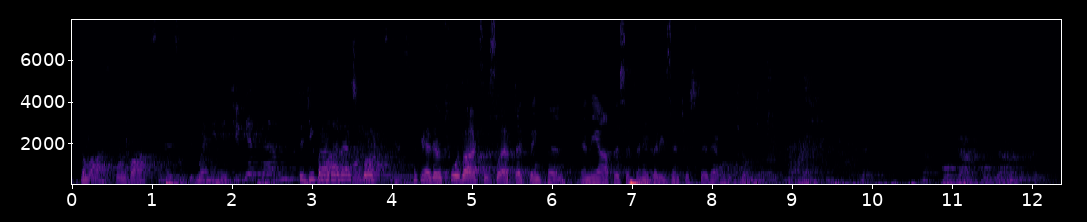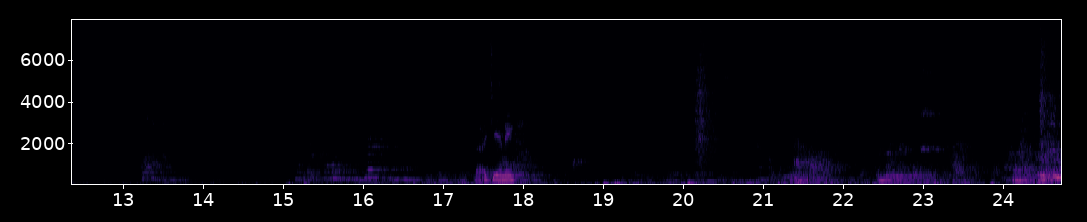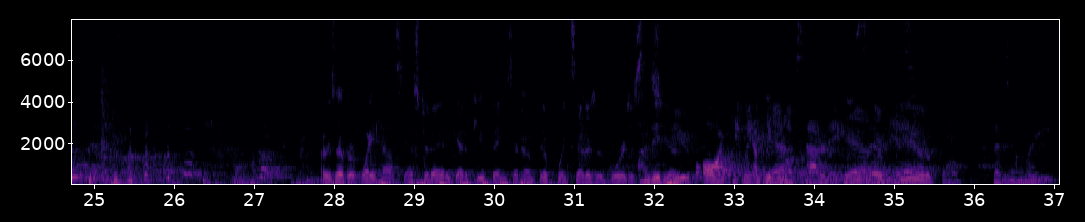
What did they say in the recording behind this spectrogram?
the last four boxes, Wendy, did you get them? Did you buy the last four? boxes? Okay, there are four boxes left, I think, then, in the office, if anybody's interested after church. Hi, Jeannie. I was over at White House yesterday to get a few things at home. Their poinsettias are gorgeous Are this they year. beautiful? Oh, I can't wait. I'm picking them Yeah. up Saturday. Yeah, so, they're yeah. beautiful. That's great.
